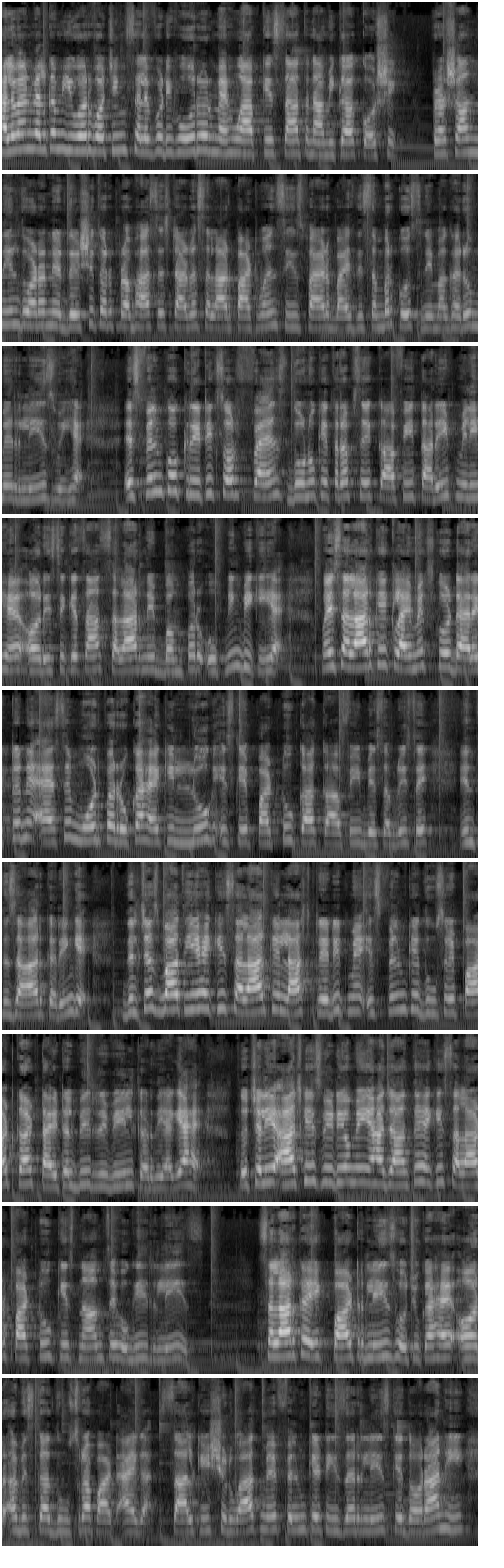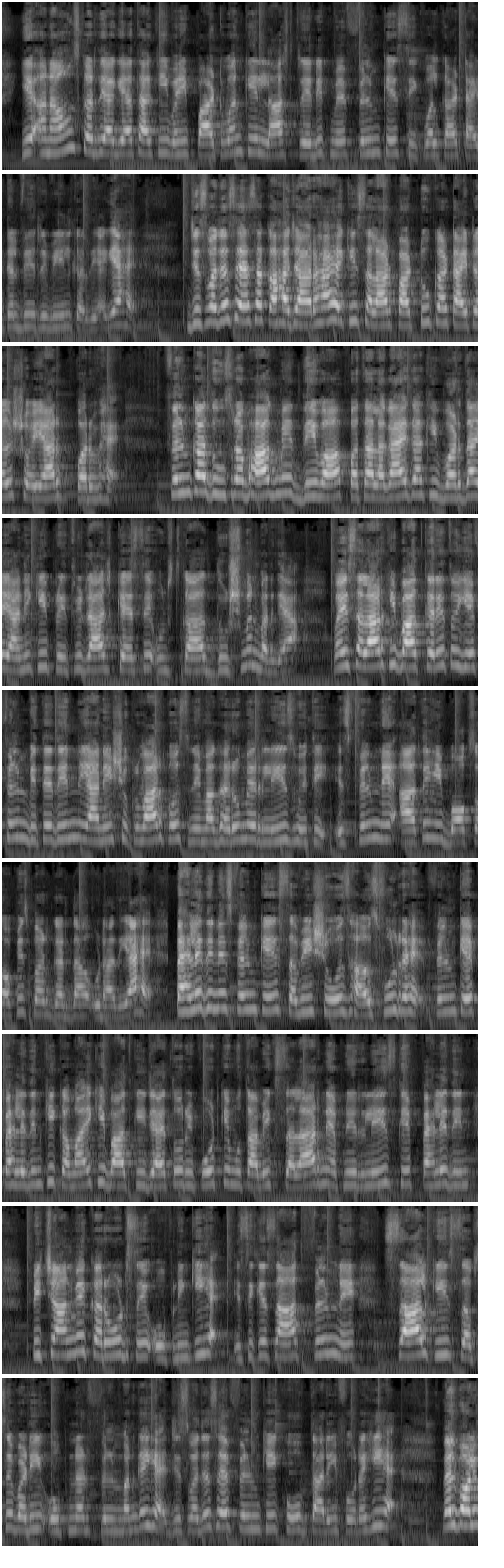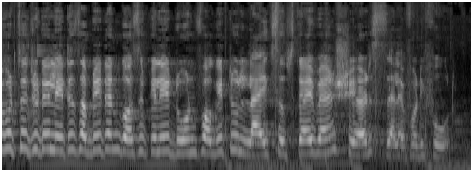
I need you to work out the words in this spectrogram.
Hello and welcome you are watching celeb 44 और मैं हूँ आपके साथ नामिका कौशिक। प्रशांत नील द्वारा निर्देशित और Prabhas starrer Salaar part one ceasefire 22 दिसंबर को सिनेमाघरों में रिलीज़ हुई है। इस फ़िल्म को क्रिटिक्स और फैंस दोनों के तरफ़ से काफ़ी तारीफ़ मिली है और इसी के साथ सलार ने बम्पर ओपनिंग भी की है। वहीं सलार के क्लाइमेक्स को डायरेक्टर ने ऐसे मोड पर रोका है कि लोग इसके पार्ट टू का काफ़ी बेसब्री से इंतज़ार करेंगे। दिलचस्प बात यह है कि सलार के लास्ट क्रेडिट में इस फ़िल्म के दूसरे पार्ट का टाइटल भी रिवील कर दिया गया है। तो चलिए आज के इस वीडियो में यहाँ जानते हैं कि सलार पार्ट टू किस नाम से होगी रिलीज़। सलार का एक पार्ट रिलीज़ हो चुका है और अब इसका दूसरा पार्ट आएगा। साल की शुरुआत में फ़िल्म के टीजर रिलीज़ के दौरान ही ये अनाउंस कर दिया गया था कि वहीं पार्ट वन के लास्ट क्रेडिट में फ़िल्म के सीक्वल का टाइटल भी रिवील कर दिया गया है। जिस वजह से ऐसा कहा जा रहा है कि सलार पार्ट टू का टाइटल शोयार पर्व है। फ़िल्म का दूसरा भाग में देवा पता लगाएगा कि वर्दा यानी कि पृथ्वीराज कैसे उसका दुश्मन बन गया। वहीं सलार की बात करें तो ये फ़िल्म बीते दिन, यानी शुक्रवार को सिनेमाघरों में रिलीज़ हुई थी। इस फ़िल्म ने आते ही बॉक्स ऑफ़िस पर गर्दा उड़ा दिया है। पहले दिन इस फ़िल्म के सभी शोज़ हाउसफुल रहे। फ़िल्म के पहले दिन की कमाई की बात की जाए तो रिपोर्ट के मुताबिक सलार ने अपनी रिलीज़ के पहले दिन पिचानवे करोड़ से ओपनिंग की है। इसी के साथ फ़िल्म ने साल की सबसे बड़ी ओपनर फ़िल्म बन गई है, जिस वजह से फ़िल्म की खूब तारीफ़ हो रही है। वेल, बॉलीवुड से जुड़े लेटेस्ट अपडेट एंड गॉसिप के लिए don't forget to like, subscribe and share celeb 44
